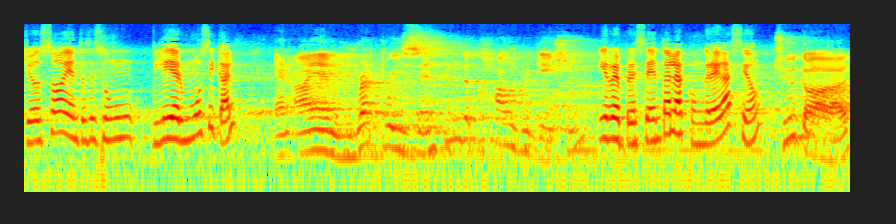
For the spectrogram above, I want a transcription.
yo soy entonces un líder musical and I am representing the congregation y represento a la congregación to God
